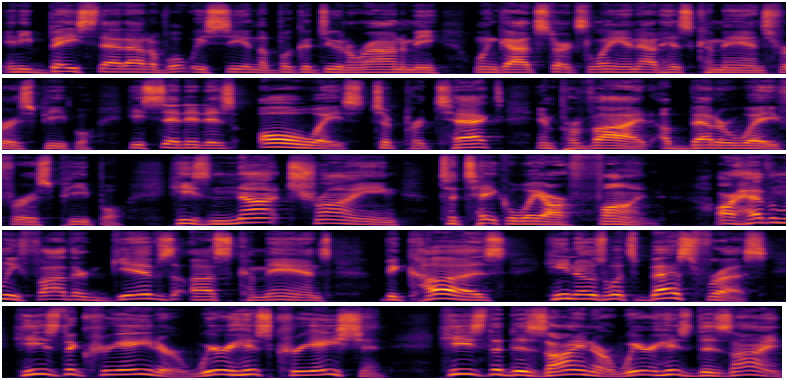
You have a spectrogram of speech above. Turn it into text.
And he based that out of what we see in the book of Deuteronomy when God starts laying out his commands for his people. He said, It is always to protect and provide a better way for his people. He's not trying to take away our fun. Our Heavenly Father gives us commands because He knows what's best for us. He's the creator, we're His creation. He's the designer, we're His design.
